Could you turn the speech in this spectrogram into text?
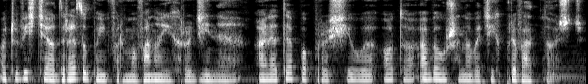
Oczywiście od razu poinformowano ich rodziny, ale te poprosiły o to, aby uszanować ich prywatność.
